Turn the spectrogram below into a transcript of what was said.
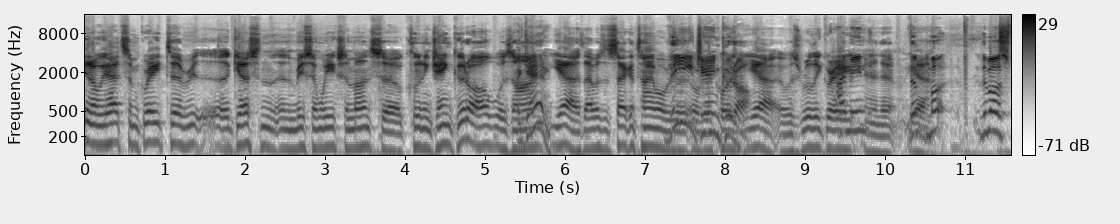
you know, we had some great uh, re- uh, guests in, in recent weeks and months, uh, including Jane Goodall was on. Again? Yeah, that was the second time over The the, over Jane the. Goodall. Yeah, it was really great. I mean, and, uh, the, yeah. mo- the most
